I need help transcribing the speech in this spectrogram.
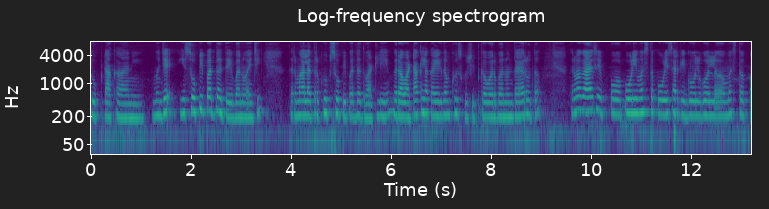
तूप टाका आणि म्हणजे ही सोपी पद्धत आहे बनवायची. तर मला तर खूप सोपी पद्धत वाटली आहे रवा टाकला का एकदम खुसखुशीत कवर बनवून तयार होतं. तर मग अशी पो पोळी मस्त पोळीसारखी गोल गोल मस्त प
